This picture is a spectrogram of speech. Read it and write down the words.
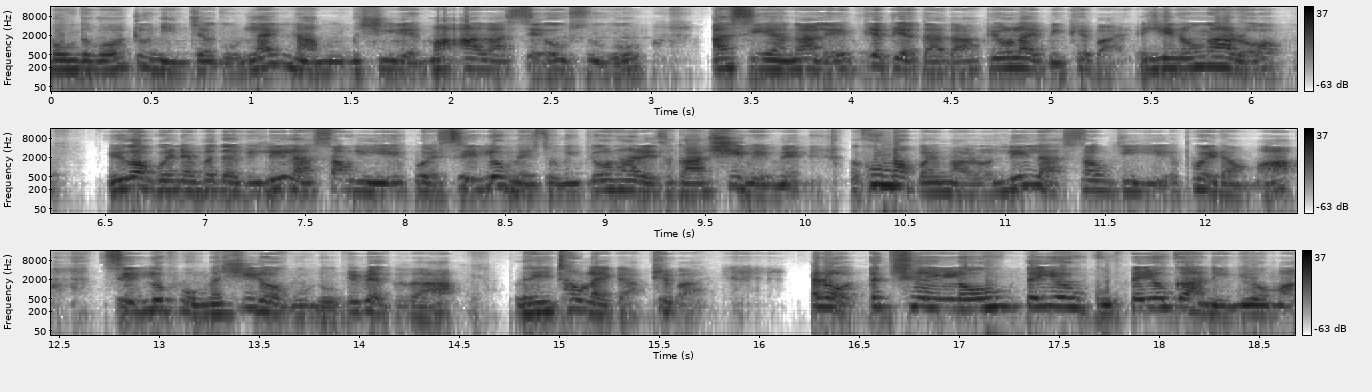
ဘုံသဘောတူညီချက်ကိုလိုက်နာမှုမရှိတဲ့မအားလာစစ်အုပ်စုကိုအာဆီယံကလည်းပြက်ပြက်သားသားပြောလိုက်ပြီးဖြစ်ပါတယ်အရင်တုန်းကတော့ ရွေးကောက်ပွဲနဲ့ပတ်သက်ပြီးလေးလာစောင့်ကြည့်ရေးအဖွဲ့ဆေလွတ်မယ်ဆိုပြီးပြောထားတဲ့စကားရှိပေမဲ့အခုနောက်ပိုင်းမှာတော့လေးလာစောင့်ကြည့်ရေးအဖွဲ့တောင်မှဆေလွတ်ဖို့မရှိတော့ဘူးလို့ပြက်ပြက်သားသားသတင်းထုတ်လိုက်တာဖြစ်ပါတယ် အဲ့တော့တစ်ချိန်လုံးတရုတ်ကိုတရုတ်ကနေပြီးတော့မှ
